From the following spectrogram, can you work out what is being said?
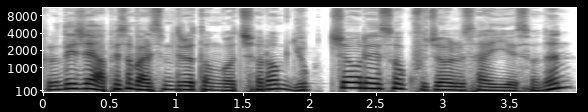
그런데 이제 앞에서 말씀드렸던 것처럼 6절에서 9절 사이에서는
